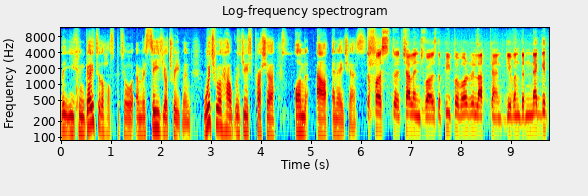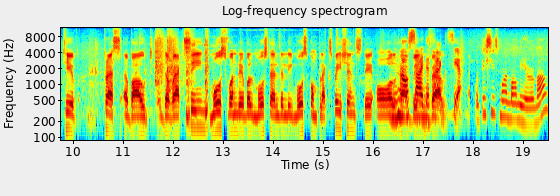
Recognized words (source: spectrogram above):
that you can go to the hospital and receive your treatment, which will help reduce pressure on our NHS. The first uh, challenge was the people were reluctant given the negative press about the vaccine. Most vulnerable, most elderly, most complex patients, they all no have side been well. effects, yeah. Well, this is my mum Irma,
